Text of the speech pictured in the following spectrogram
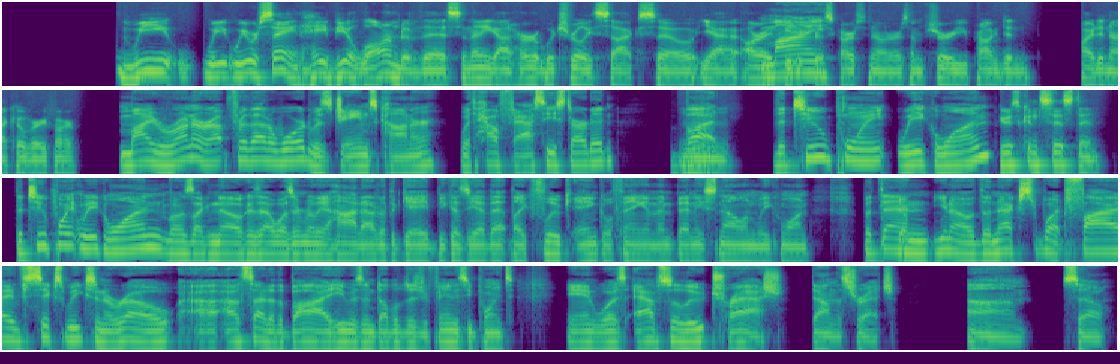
we we we were saying hey be alarmed of this and then he got hurt which really sucks. So yeah RIP My- to Chris Carson owners. I'm sure you probably didn't probably did not go very far. My runner up for that award was James Conner with how fast he started. But Mm. the two point week one, he was consistent the two point week one I was like, no, because that wasn't really hot out of the gate because he had that like fluke ankle thing and then Benny Snell in week one. But then, you know, the next, what, five, six weeks in a row uh, outside of the bye, he was in double digit fantasy points and was absolute trash down the stretch. Um, so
